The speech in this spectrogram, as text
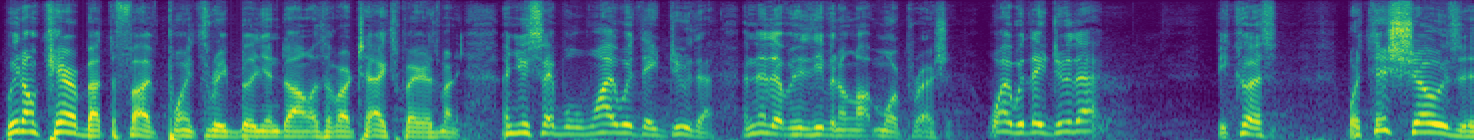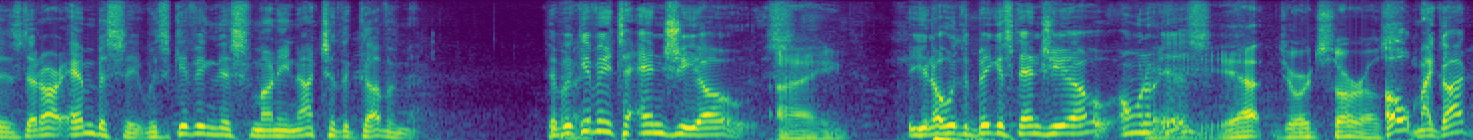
We don't care about the $5.3 billion of our taxpayers' money. And you say, well, why would they do that? And then there was even a lot more pressure. Why would they do that? Because what this shows is that our embassy was giving this money not to the government, they were right. giving it to NGOs. I. You know who the biggest NGO owner is? Yeah, George Soros. Oh, my God,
